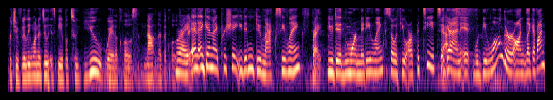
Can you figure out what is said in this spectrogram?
What you really want to do is be able to you wear the clothes, not let the clothes Right, and you. again, I appreciate you didn't do maxi length. Right. You did more midi length, so if you are petite, again, it would be longer on, like if I'm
